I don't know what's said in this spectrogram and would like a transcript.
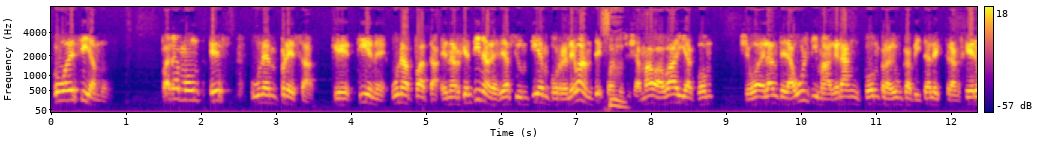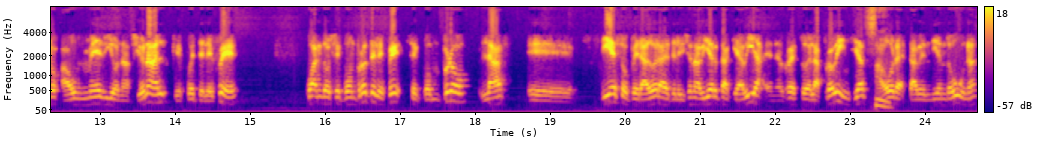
Como decíamos, Paramount es una empresa que tiene una pata en Argentina desde hace un tiempo relevante, cuando se llamaba Viacom, llevó adelante la última gran compra de un capital extranjero a un medio nacional, que fue Telefe. Cuando se compró Telefe, se compró las eh, 10 operadoras de televisión abierta que había en el resto de las provincias, ahora está vendiendo una,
